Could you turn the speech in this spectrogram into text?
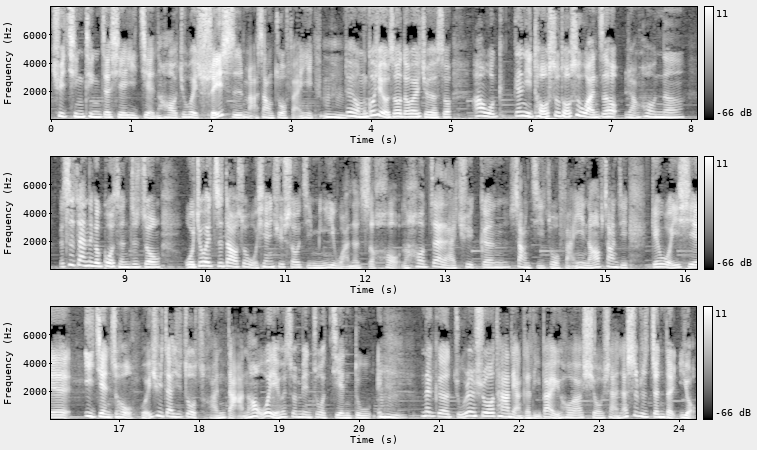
去倾听这些意见，然后就会随时马上做反应。嗯，对我们过去有时候都会觉得说啊，我跟你投诉，投诉完之后，然后呢？可是，在那个过程之中，我就会知道说，我先去收集民意完了之后，然后再来去跟上级做反应，然后上级给我一些意见之后，我回去再去做传达，然后我也会顺便做监督。嗯，那个主任说他两个礼拜以后要修缮，那是不是真的有？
